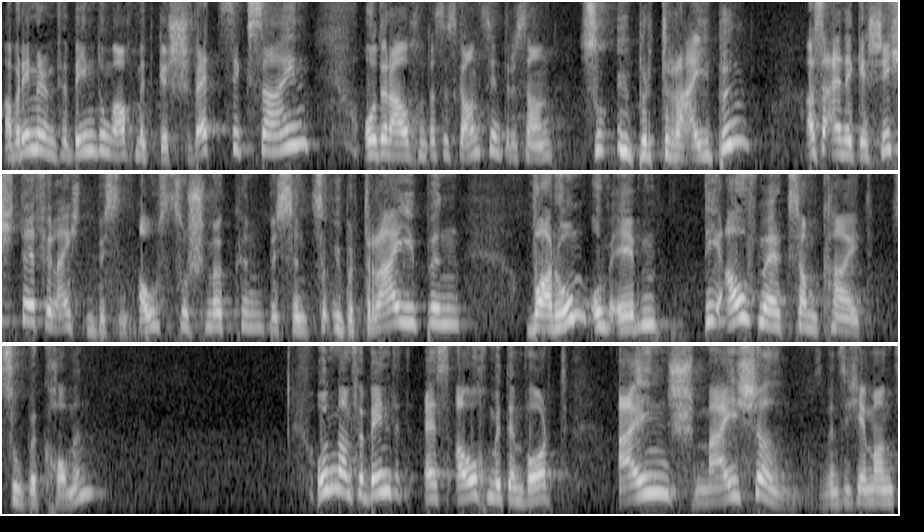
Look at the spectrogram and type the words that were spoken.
aber immer in Verbindung auch mit geschwätzig sein oder auch, und das ist ganz interessant, zu übertreiben. Also eine Geschichte vielleicht ein bisschen auszuschmücken, ein bisschen zu übertreiben. Warum? Um eben die Aufmerksamkeit zu bekommen. Und man verbindet es auch mit dem Wort einschmeicheln. Also wenn sich jemand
